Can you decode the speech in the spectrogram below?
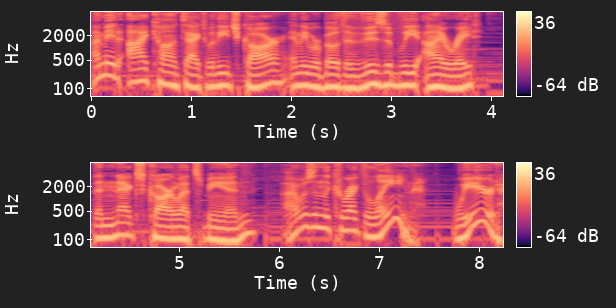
I made eye contact with each car, and they were both visibly irate. The next car lets me in. I was in the correct lane. Weird.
